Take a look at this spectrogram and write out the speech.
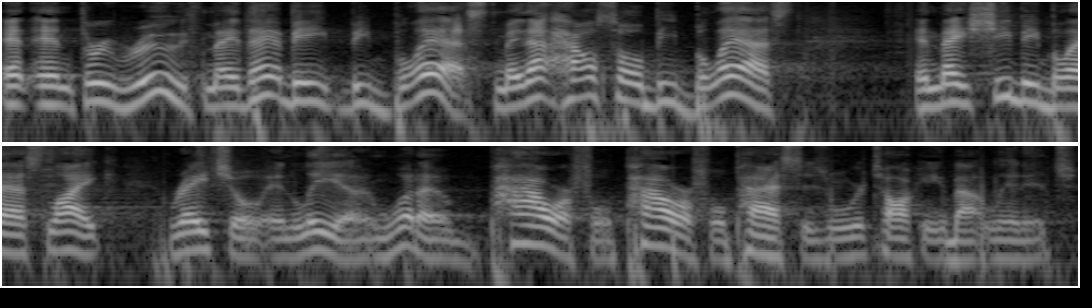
and, and through Ruth, may they be, be blessed. May that household be blessed, and may she be blessed like Rachel and Leah. And what a powerful, powerful passage when we're talking about lineage.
